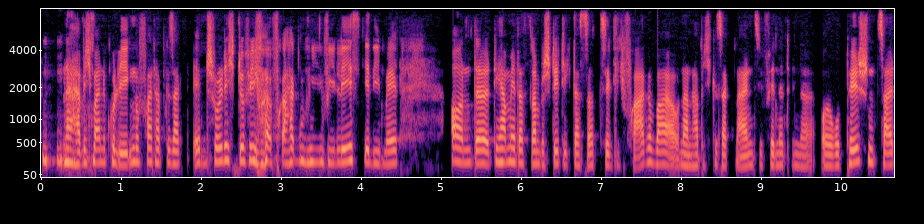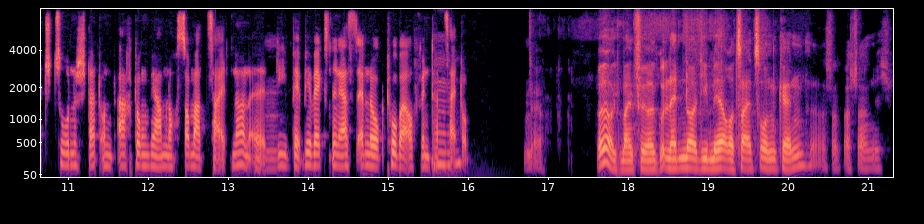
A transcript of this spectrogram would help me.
Und dann habe ich meine Kollegen gefragt, habe gesagt, entschuldigt, dürfe ich mal fragen, wie, wie lest ihr die Mail? Und äh, die haben mir das dann bestätigt, dass das tatsächlich Frage war. Und dann habe ich gesagt, nein, sie findet in der europäischen Zeitzone statt. Und Achtung, wir haben noch Sommerzeit. Ne? Äh, Mhm. die, wir wechseln erst Ende Oktober auf Winterzeit Mhm. um. Ja. Naja, ich meine, für Länder, die mehrere Zeitzonen kennen, ist das wahrscheinlich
